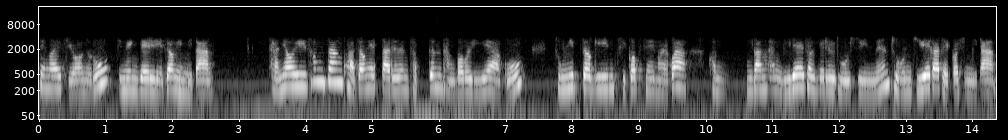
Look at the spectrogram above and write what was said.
생활 지원으로 진행될 예정입니다. 자녀의 성장 과정에 따른 접근 방법을 이해하고 독립적인 직업 생활과 건강한 미래 설계를 도울 수 있는 좋은 기회가 될 것입니다.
